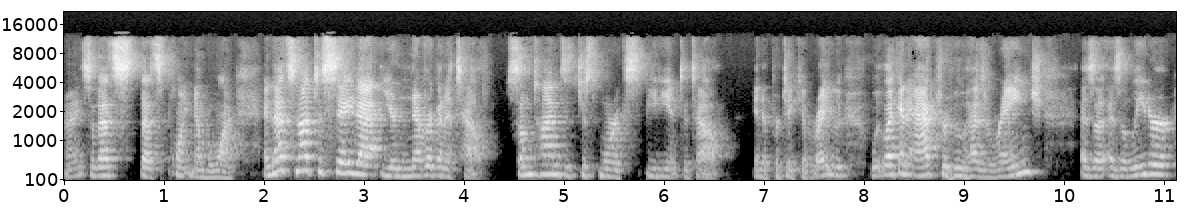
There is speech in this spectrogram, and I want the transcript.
right? So that's that's point number one. And that's not to say that you're never going to tell. Sometimes it's just more expedient to tell in a particular right? Like an actor who has range as a, as a leader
